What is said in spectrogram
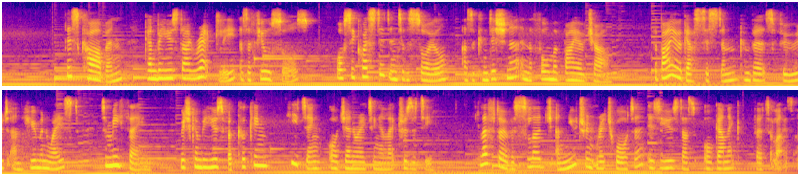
This carbon can be used directly as a fuel source or sequestered into the soil as a conditioner in the form of biochar. The biogas system converts food and human waste to methane, which can be used for cooking, heating or generating electricity. Leftover sludge and nutrient-rich water is used as organic fertilizer.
